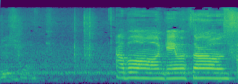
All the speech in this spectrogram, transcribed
This one. I belong on Game of Thrones.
